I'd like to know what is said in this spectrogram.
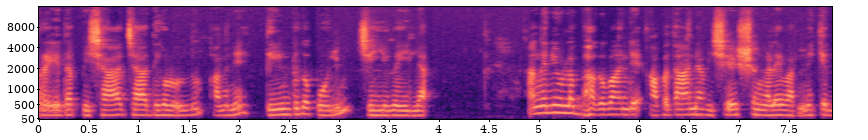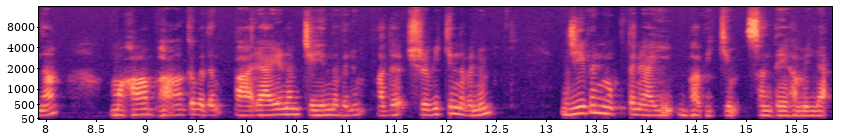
പ്രേത പിശാചാദികളൊന്നും അവനെ തീണ്ടുക പോലും ചെയ്യുകയില്ല. അങ്ങനെയുള്ള ഭഗവാന്റെ അവതാന വിശേഷങ്ങളെ വർണിക്കുന്ന മഹാഭാഗവതം പാരായണം ചെയ്യുന്നവനും അത് ശ്രവിക്കുന്നവനും ജീവൻ മുക്തനായി ഭവിക്കും സന്ദേഹമില്ല.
